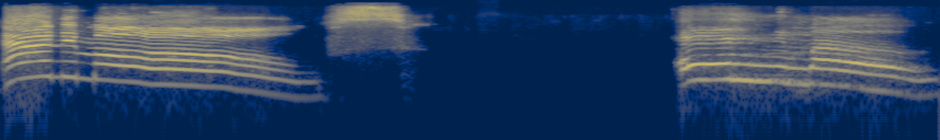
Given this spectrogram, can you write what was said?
Animals. animal,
